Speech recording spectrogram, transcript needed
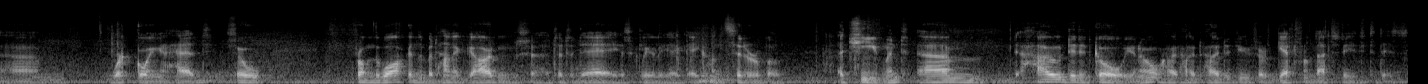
um, work going ahead. So, from the walk in the Botanic Gardens uh, to today is clearly a, a considerable achievement. Um, how did it go? You know, how, how, how did you sort of get from that stage to this?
